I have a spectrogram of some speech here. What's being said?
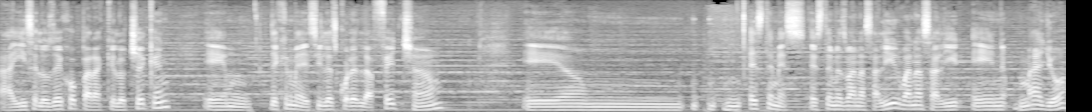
ahí se los dejo para que lo chequen. Em, déjenme decirles cuál es la fecha. Em, este mes, este mes van a salir, van a salir en mayo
